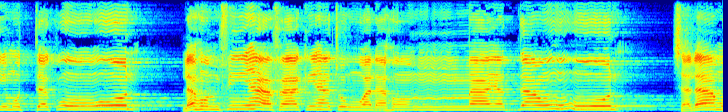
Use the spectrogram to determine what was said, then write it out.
متكون لهم فيها فاكهة ولهم ما يدعون سلام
